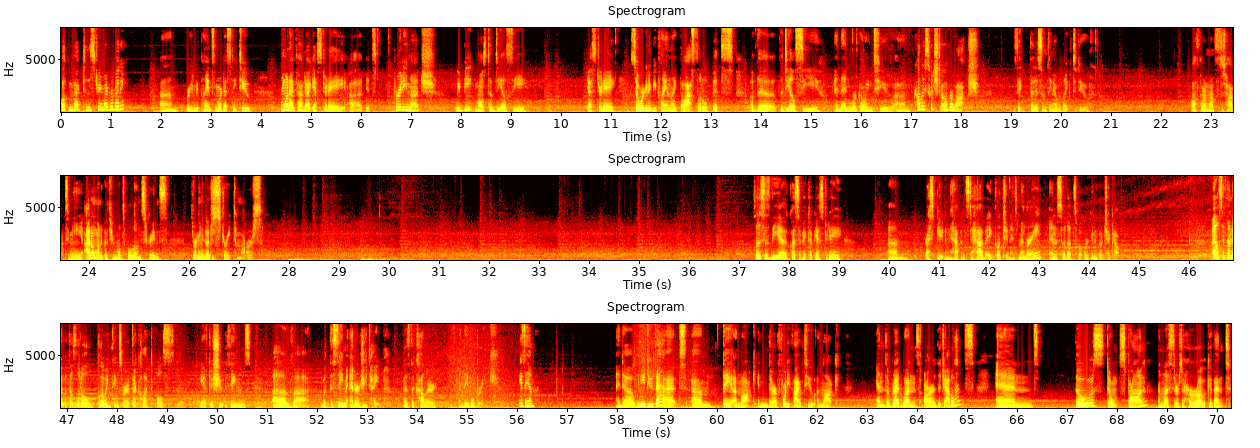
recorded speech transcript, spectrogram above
Welcome back to the stream, everybody. Um, we're going to be playing some more Destiny 2. From what I found out yesterday, uh, it's pretty much... We beat most of the DLC yesterday, so we're going to be playing like the last little bits of the, the DLC, and then we're going to um, probably switch to Overwatch. I think that is something I would like to do. Hawthorne wants to talk to me. I don't want to go through multiple loan screens, so we're going to go just straight to Mars. So this is the uh, quest I picked up yesterday. Um, Rasputin happens to have a glitch in his memory, and so that's what we're going to go check out. I also found out what those little glowing things were. They're collectibles. You have to shoot things of uh, with the same energy type as the color, and they will break. Hey, Zam. And uh, when you do that, um, they unlock, and there are 45 to unlock. And the red ones are the javelins, and those don't spawn unless there's a heroic event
